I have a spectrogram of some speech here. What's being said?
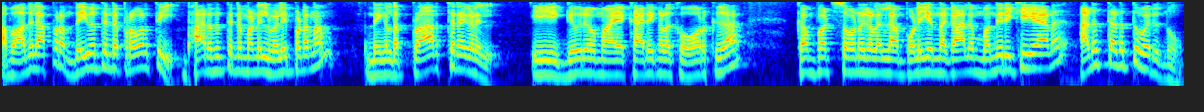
അപ്പോൾ അതിലപ്പുറം ദൈവത്തിന്റെ പ്രവൃത്തി ഭാരതത്തിന്റെ മണ്ണിൽ വെളിപ്പെടണം. നിങ്ങളുടെ പ്രാർത്ഥനകളിൽ ഈ ഗൗരവമായ കാര്യങ്ങളൊക്കെ ഓർക്കുക. കംഫർട്ട് സോണുകളെല്ലാം പൊളിയുന്ന കാലം വന്നിരിക്കുകയാണ്. അടുത്തടുത്ത് വരുന്നു.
